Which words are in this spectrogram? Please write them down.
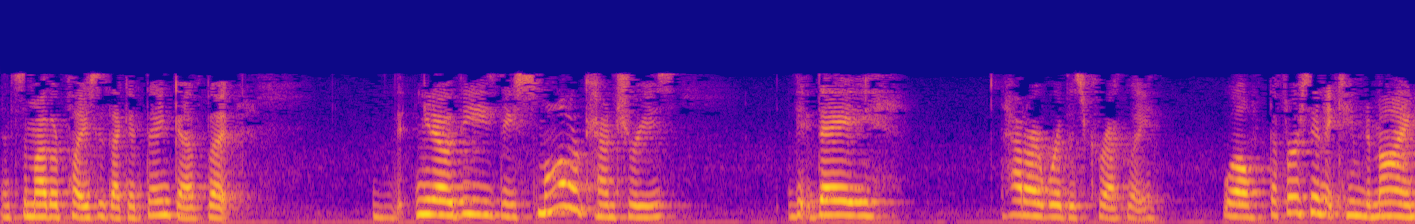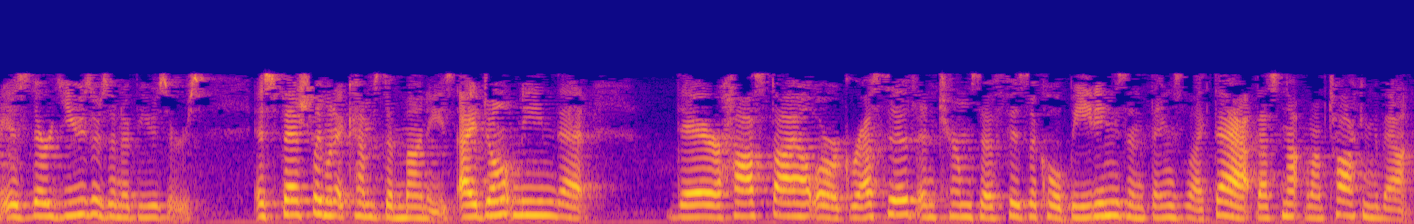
and some other places I can think of, but you know, these, these smaller countries, they, how do I word this correctly? Well, the first thing that came to mind is they're users and abusers, especially when it comes to monies. I don't mean that they're hostile or aggressive in terms of physical beatings and things like that. That's not what I'm talking about.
